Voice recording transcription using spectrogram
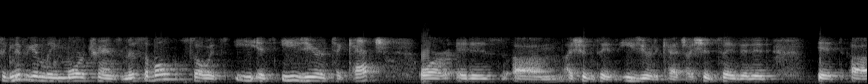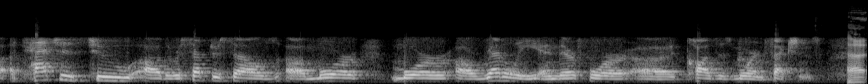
significantly more transmissible. So it's e- it's easier to catch, or it is. Um, I shouldn't say it's easier to catch. I should say that it it uh, attaches to uh, the receptor cells uh, more more uh, readily and therefore uh, causes more infections. Uh,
